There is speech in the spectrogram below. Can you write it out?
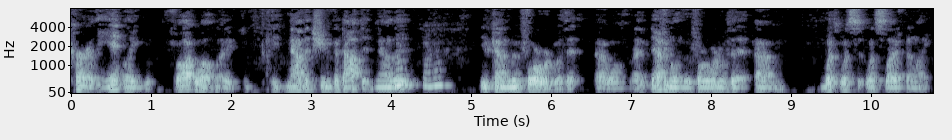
currently in, like, well, like, now that you've adopted, now that Mhm, mhm. you've kind of moved forward with it, uh, well, I've definitely moved forward with it. Um, what's, what's, what's life been like?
